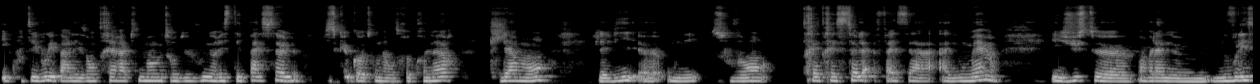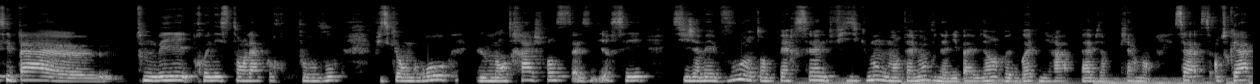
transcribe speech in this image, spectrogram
écoutez-vous et parlez-en très rapidement autour de vous. Ne restez pas seul, puisque quand on est entrepreneur, clairement, la vie, euh, on est souvent très très seul face à, nous-mêmes. Et juste euh, voilà ne, ne, vous laissez pas euh, tomber. Prenez ce temps-là pour pour vous. Puisque en gros le mantra je pense à se dire c'est si jamais vous en tant que personne physiquement ou mentalement vous n'allez pas bien votre boîte n'ira pas bien clairement ça en tout cas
